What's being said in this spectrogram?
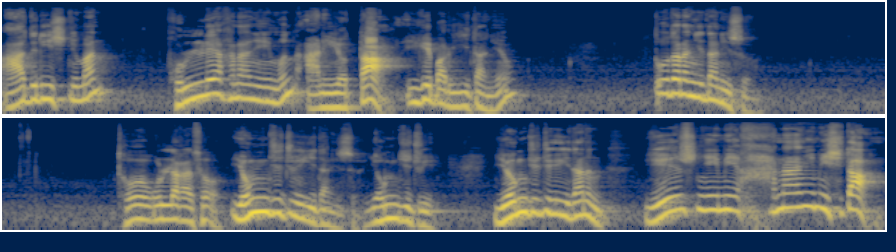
아들이시지만 본래 하나님은 아니었다. 이게 바로 이단이에요. 또 다른 이단이 있어. 더 올라가서 영지주의 이단이 있어. 영지주의. 영지주의 이단은 예수님이 하나님이시다.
